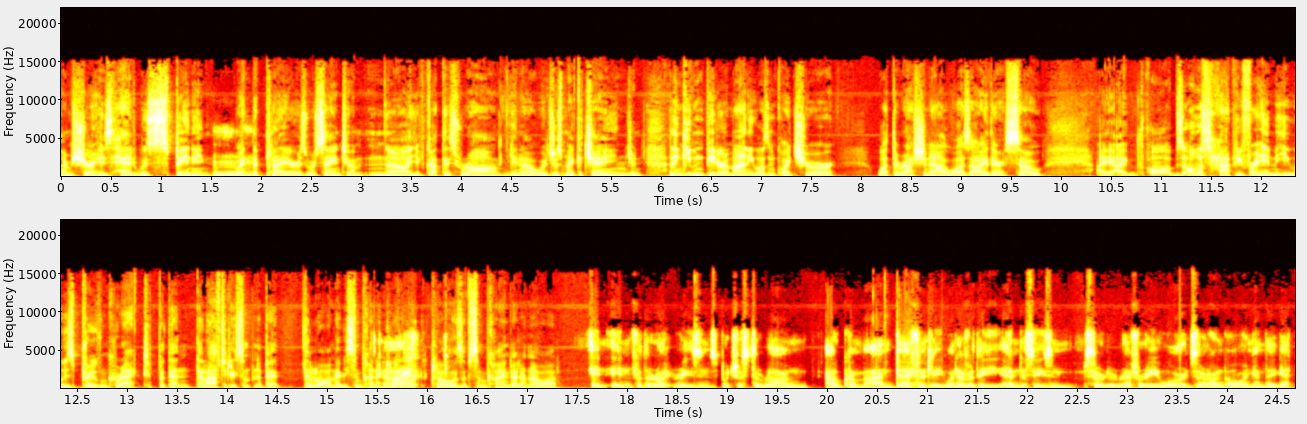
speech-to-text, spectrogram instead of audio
I'm sure his head was spinning mm. when the players were saying to him, No, you've got this wrong, you know, we'll just make a change. And I think even Peter O'Mahony wasn't quite sure what the rationale was either. So I, I, I, was almost happy for him. He was proven correct, but then they'll have to do something about the law, maybe some kind of clause, clause of some kind. I don't know what. In, in for the right reasons, but just the wrong outcome. And definitely, yeah. whenever the end of season sort of referee awards are ongoing, and they get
